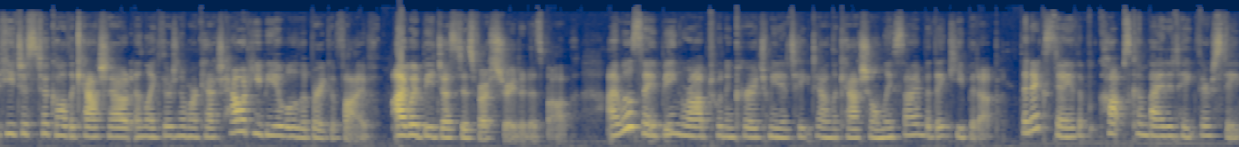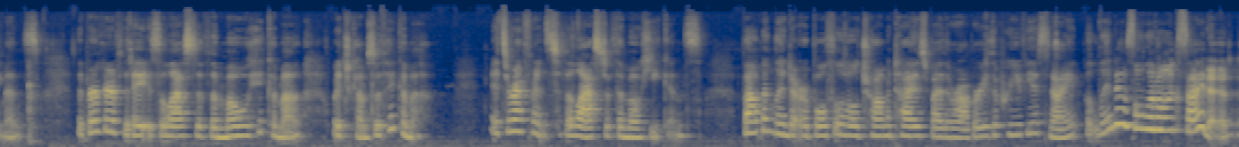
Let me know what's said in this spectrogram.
he just took all the cash out and like there's no more cash. How would he be able to break a five? I would be just as frustrated as Bob. I will say being robbed would encourage me to take down the cash only sign, but they keep it up. The next day, the cops come by to take their statements. The burger of the day is the last of the Mohicama, which comes with jicama. It's a reference to the last of the Mohicans. Bob and Linda are both a little traumatized by the robbery the previous night, but Linda is a little excited.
